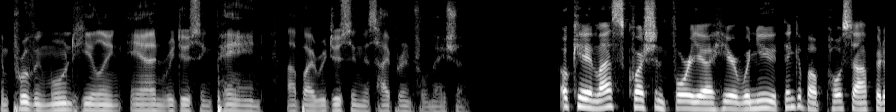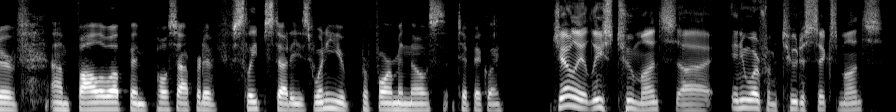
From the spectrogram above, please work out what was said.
improving wound healing and reducing pain uh, by reducing this hyperinflammation. Okay, and last question for you here. When you think about postoperative um, follow up and postoperative sleep studies, when are you performing those typically? Generally, at least two months, uh, anywhere from two to six months.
